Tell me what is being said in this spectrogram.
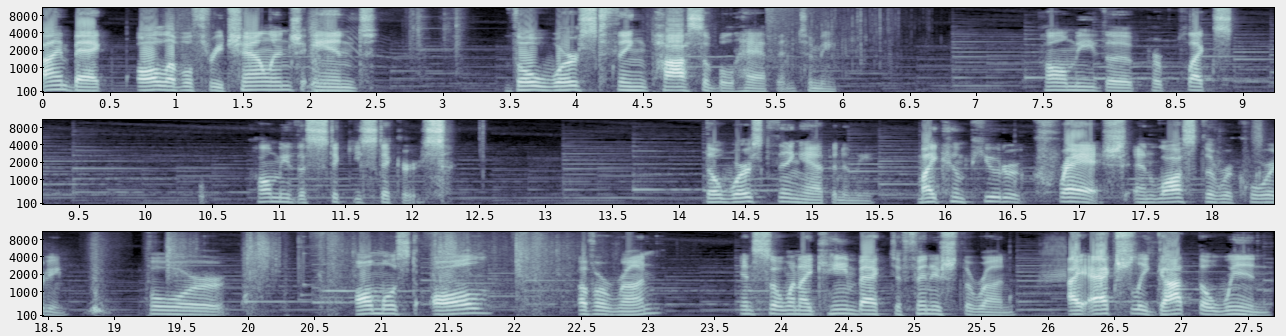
I'm back. All level 3 challenge, and the worst thing possible happened to me. Call me the perplexed... Call me the sticky stickers. The worst thing happened to me. My computer crashed and lost the recording for almost all of a run. And so when I came back to finish the run, I actually got the win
